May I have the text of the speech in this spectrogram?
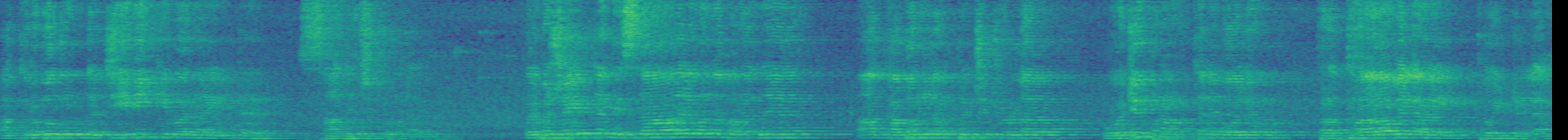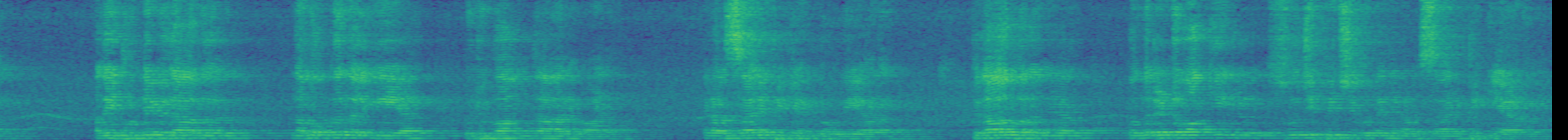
ആ കൃപ കൊണ്ട് ജീവിക്കുവാനായിട്ട് സാധിച്ചിട്ടുണ്ട്. ഏറ്റവും നിസ്സാരമെന്ന് പറഞ്ഞ് ആ കബറിൽ അർപ്പിച്ചിട്ടുള്ള ഒരു പ്രാർത്ഥന പോലും പ്രധാവിലായി പോയിട്ടില്ല. അത് ഈ പുണ്യപിതാവ് നമുക്ക് നൽകിയ ഒരു വാഗ്ദാനമാണ്. ഞാൻ അവസാനിപ്പിക്കാൻ പോവുകയാണ്. പിതാവ് പറഞ്ഞ ഒന്ന് രണ്ട് വാക്യങ്ങൾ സൂചിപ്പിച്ചുകൊണ്ട് ഞാൻ അവസാനിപ്പിക്കുകയാണ്.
